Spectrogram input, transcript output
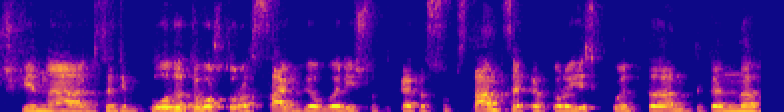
шхина, кстати, вплоть до того, что Росак говорит, что какая-то субстанция, которая есть какой-то такая на,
